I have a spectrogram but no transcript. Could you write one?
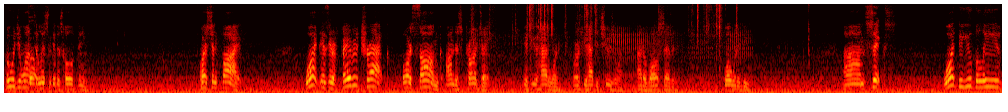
Who would you want to listen to this whole thing? Question five. What is your favorite track or song on this project? If you had one, or if you had to choose one out of all seven, what would it be? Um, six. What do you believe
